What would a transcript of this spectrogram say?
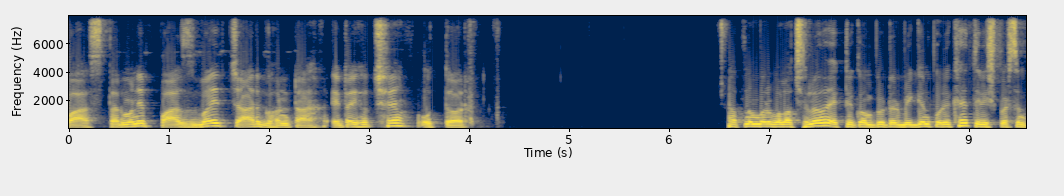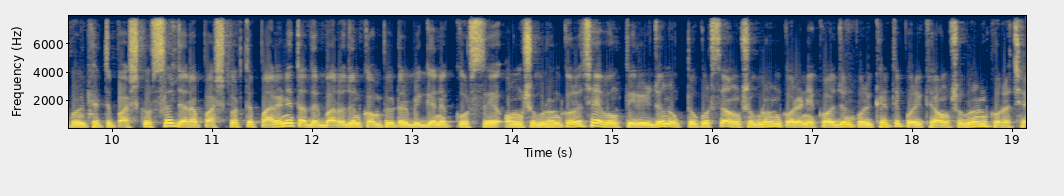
পাঁচ। তার মানে পাঁচ বাই চার ঘণ্টা। এটাই হচ্ছে উত্তর। সাত নম্বর বলা ছিল, একটি কম্পিউটার বিজ্ঞান পরীক্ষায় তিরিশ পার্সেন্ট পরীক্ষার্থী পাশ করছে। যারা পাশ করতে পারেনি, তাদের বারো জন কম্পিউটার বিজ্ঞানের কোর্সে অংশগ্রহণ করেছে এবং তিরিশ জন উক্ত কোর্সে অংশগ্রহণ করেনি। কয়জন পরীক্ষার্থী পরীক্ষায় অংশগ্রহণ করেছে?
